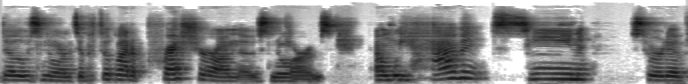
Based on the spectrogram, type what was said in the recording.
those norms. It puts a lot of pressure on those norms. And we haven't seen sort of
